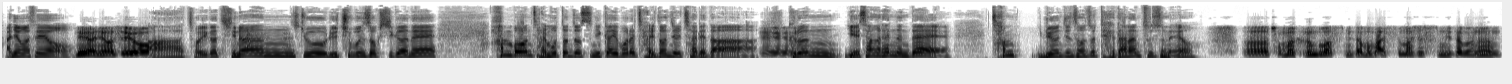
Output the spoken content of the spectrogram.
안녕하세요. 네, 안녕하세요. 아, 저희가 지난주 류추 분석 시간에 한 번 잘못 던졌으니까 이번에 잘 던질 차례다. 예. 그런 예상을 했는데 참 류현진 선수 대단한 투수네요. 아, 정말 그런 것 같습니다. 뭐 말씀하셨습니다만은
